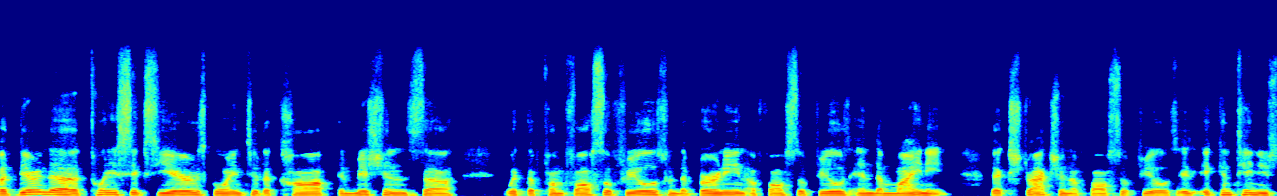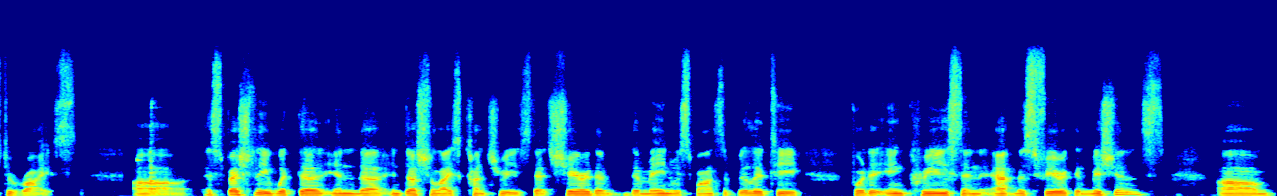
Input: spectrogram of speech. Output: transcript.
But during the 26 years going to the COP, emissions uh, with the from fossil fuels, from the burning of fossil fuels and the mining, the extraction of fossil fuels, it, it continues to rise, uh, especially with the in the industrialized countries that share the, the main responsibility for the increase in atmospheric emissions. Um,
